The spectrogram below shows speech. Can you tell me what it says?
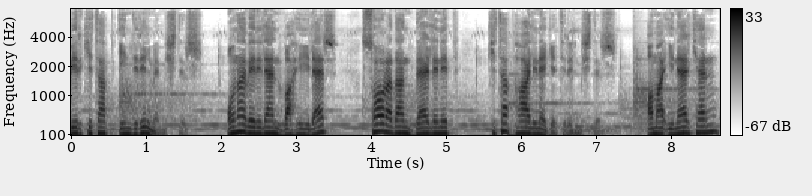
bir kitap indirilmemiştir. Ona verilen vahiyler sonradan derlenip kitap haline getirilmiştir. Ama inerken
